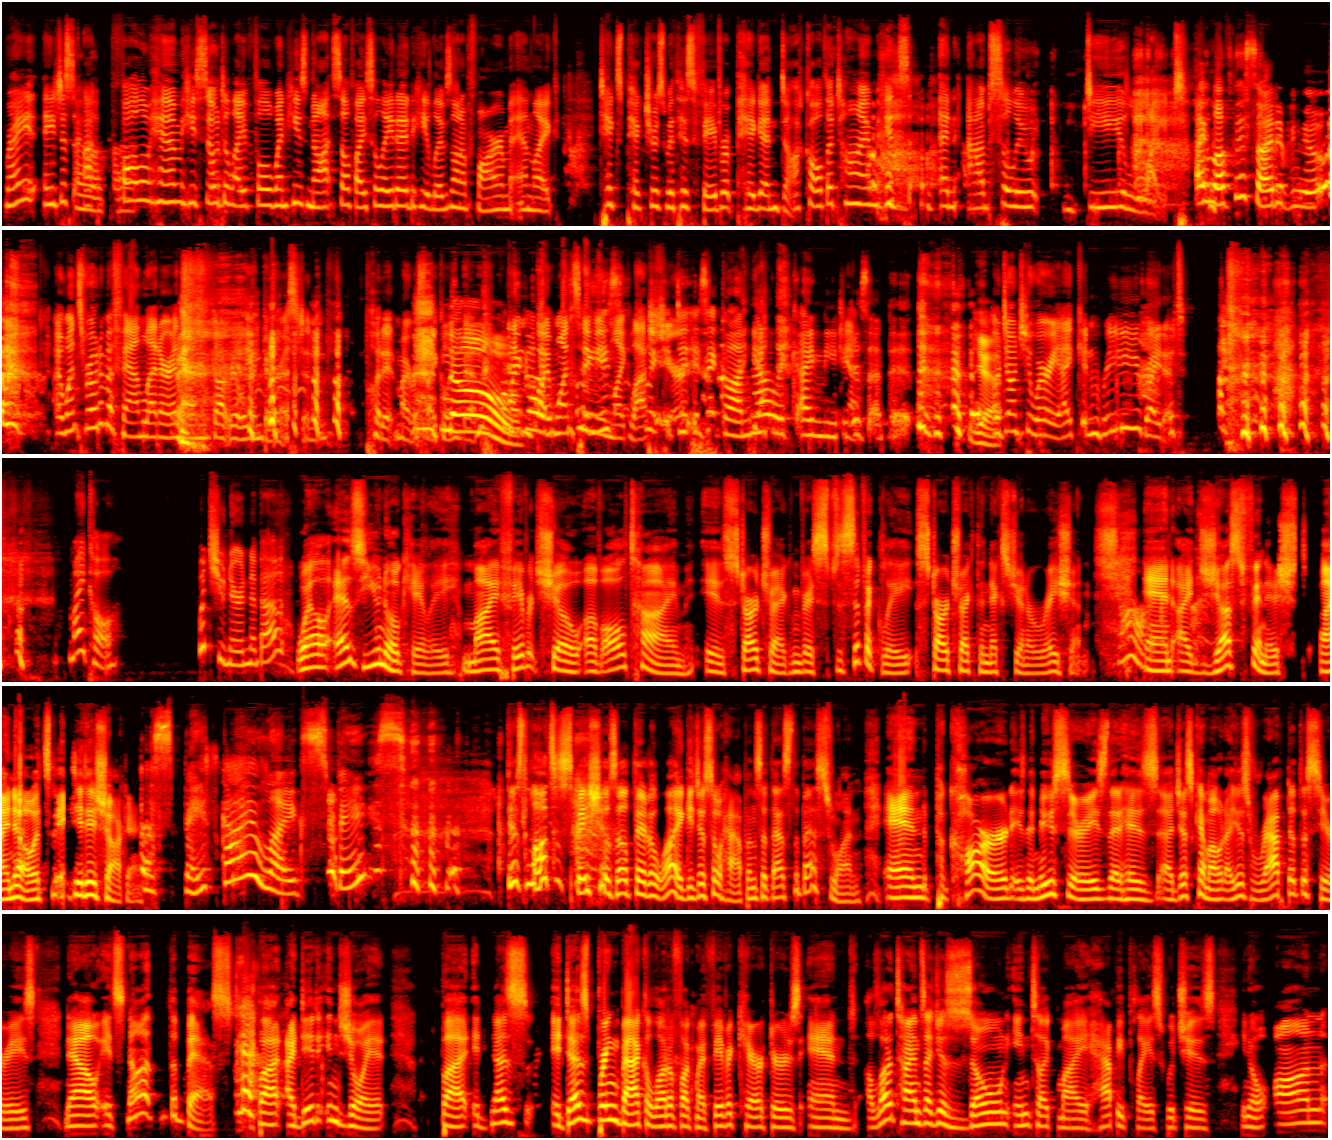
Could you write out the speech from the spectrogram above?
right? And you just uh, follow him. He's so delightful. When he's not self isolated, he lives on a farm and like takes pictures with his favorite pig and duck all the time. It's an absolute delight. I love this side of you. I once wrote him a fan letter and then got really embarrassed and put it in my recycling no. bin. Oh my god! By once please, I mean like last please. year. Is it gone now? Like I need you yeah. to send it. yeah. Oh, don't you worry. I can rewrite it. Michael, what you nerding about? Well, as you know, Kaylee, my favorite show of all time is Star Trek, and very specifically Star Trek: The Next Generation. Shock. And I just finished. I know it's it, it is shocking. A space guy likes space. There's lots of space shows out there to like. It just so happens that that's the best one. And Picard is a new series that has uh, just come out. I just wrapped up the series. Now, it's not the best, but I did enjoy it but it does it does bring back a lot of like my favorite characters and a lot of times i just zone into like my happy place which is you know on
